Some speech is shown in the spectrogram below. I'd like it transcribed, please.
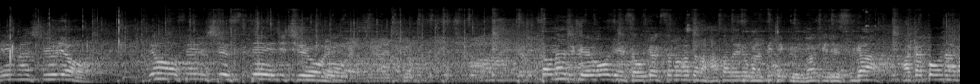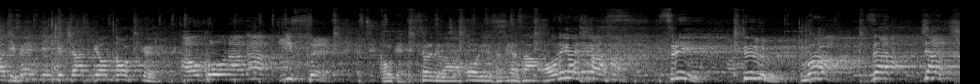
ゲームは終了。両選手ステージ中央へ。同じくオーディエンスお客様方の旗の色から見ていくわけですが赤コーナーがディフェンディングチャンピオンノック青コーナーが一斉。OK それではオーディエンスの皆さんお願いします。321ザ・ジャッジ。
